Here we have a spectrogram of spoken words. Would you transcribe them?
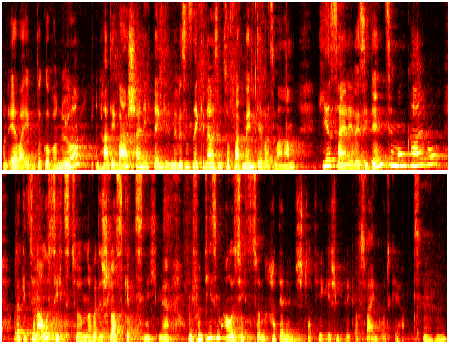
Und er war eben der Gouverneur und hatte wahrscheinlich, denke ich, wir wissen es nicht genau, es sind so Fragmente, was wir haben, hier seine Residenz in Moncalvo da gibt es so einen Aussichtsturm, aber das Schloss gibt es nicht mehr. Und von diesem Aussichtsturm hat er einen strategischen Blick aufs Weingut gehabt. Mhm.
